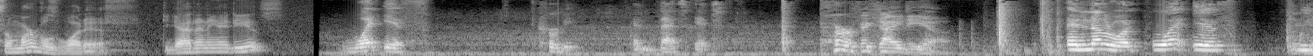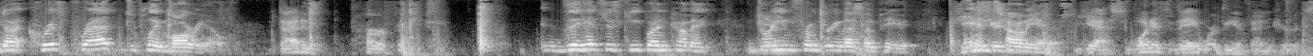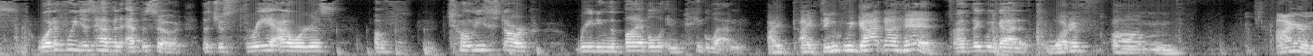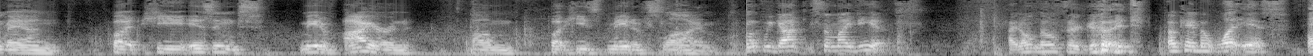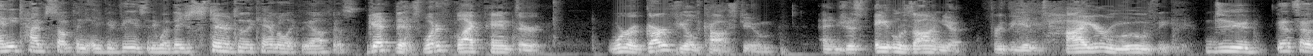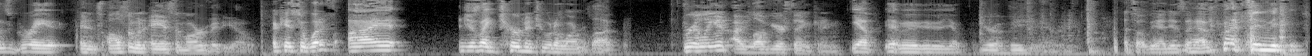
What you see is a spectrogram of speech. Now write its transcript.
So Marvel's what if? Do you got any ideas? What if Kirby? And that's it. Perfect idea. And another one. What if we Mhm. got Chris Pratt to play Mario? That is perfect. The hits just keep on coming. Dream from Dream SMP He and should- TommyInnit. Yes. What if they were the Avengers? What if we just have an episode that's just three hours of Tony Stark reading the Bible in Pig Latin? I I think we got a hit. I think we got it. What if um Iron Man, but he isn't made of iron, um, but he's made of slime? I think we got some ideas. I don't know if they're good. Okay, but what if anytime something inconveniences anyone, they just stare into the camera like The Office? Get this. What if Black Panther were a Garfield costume and just ate lasagna for the entire movie? Dude, that sounds great. And it's also an ASMR video. Okay, so what if I just like turned into an alarm clock? Brilliant. I love your thinking. Yep, yep, yep, yep, yep. You're a visionary. That's all the ideas I have left in me.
